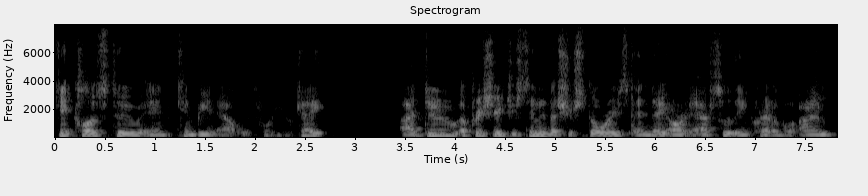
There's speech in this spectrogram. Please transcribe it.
get close to and can be an outlet for you. Okay. I do appreciate you sending us your stories, and they are absolutely incredible. I'm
